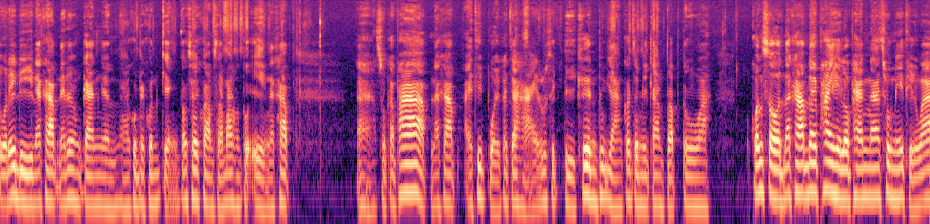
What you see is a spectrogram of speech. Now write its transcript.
ตัวได้ดีนะครับ ในเรื่องของการเงินนะคุณเป็นคนเก่งต้องใช้ความสามารถของตัวเองนะครับสุขภาพนะครับไอ้ที่ป่วยก็จะหายรู้สึกดีขึ้น ทุกอย่างก็จะมีการปรับตัว คนโสดนะครับได้ไพ่เฮโลแพนนะช่วงนี้ถือว่า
